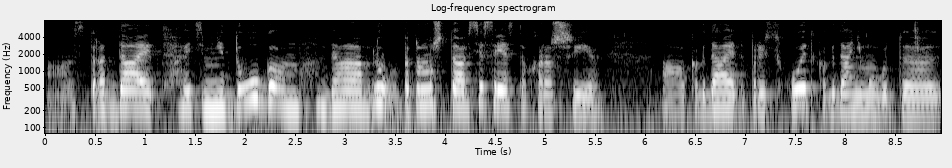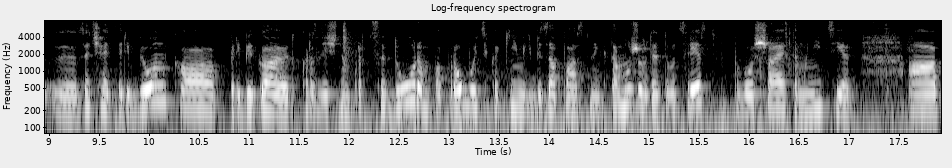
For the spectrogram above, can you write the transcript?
а страдает этим недугом, да, ну, потому что все средства хороши. А, когда это происходит, когда они могут э, э, зачать ребенка, прибегают к различным процедурам, попробуйте какие-нибудь безопасные. К тому же вот это вот средство повышает иммунитет. А,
